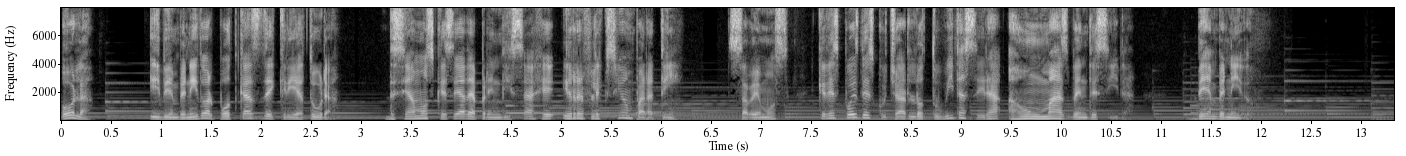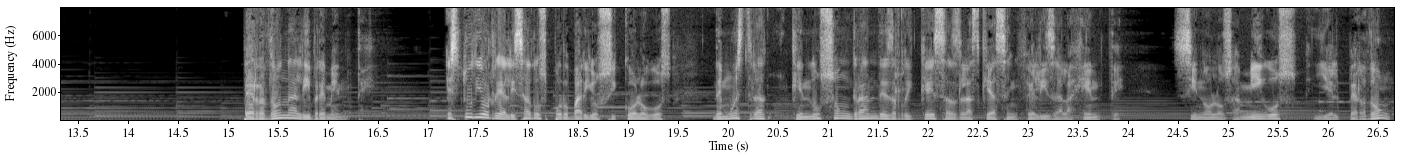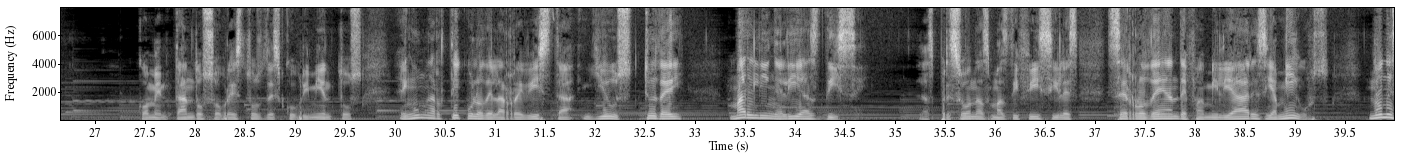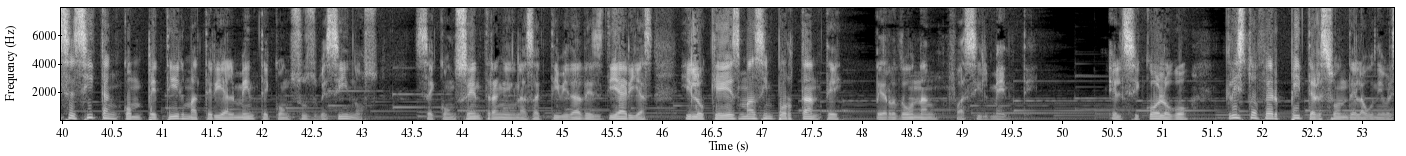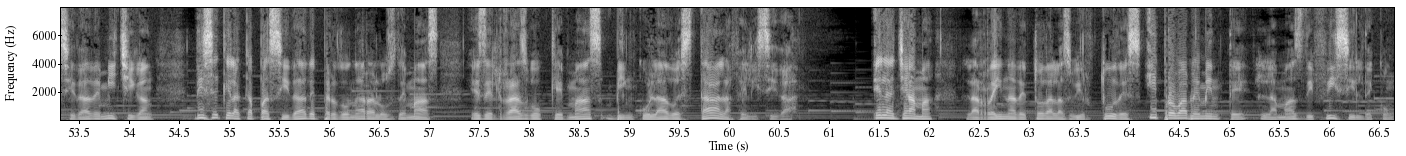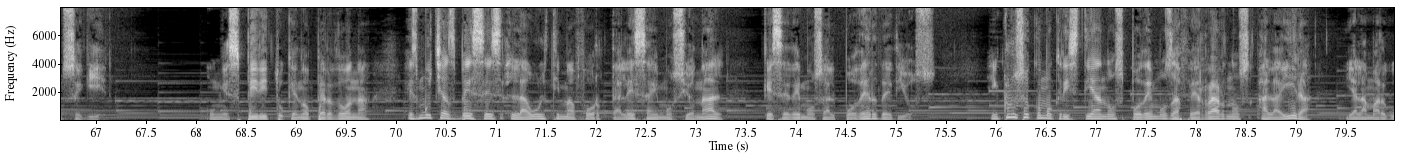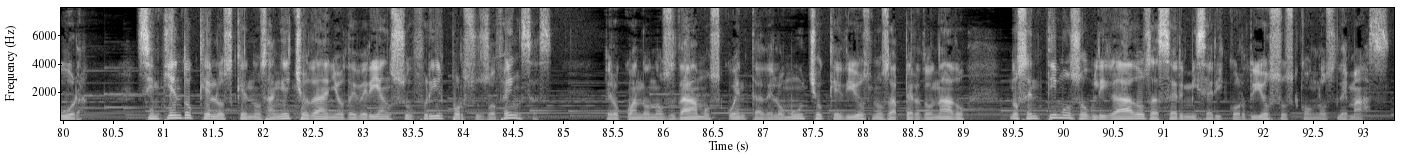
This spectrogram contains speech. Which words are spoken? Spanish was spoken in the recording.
Hola y bienvenido al podcast de Criatura. Deseamos que sea de aprendizaje y reflexión para ti. Sabemos que después de escucharlo tu vida será aún más bendecida. Bienvenido. Perdona libremente. Estudios realizados por varios psicólogos demuestran que no son grandes riquezas las que hacen feliz a la gente, sino los amigos y el perdón. Comentando sobre estos descubrimientos en un artículo de la revista Use Today, Marilyn Elías dice, las personas más difíciles se rodean de familiares y amigos, no necesitan competir materialmente con sus vecinos, se concentran en las actividades diarias y lo que es más importante, perdonan fácilmente. El psicólogo Christopher Peterson de la Universidad de Michigan dice que la capacidad de perdonar a los demás es el rasgo que más vinculado está a la felicidad. Él la llama la reina de todas las virtudes y probablemente la más difícil de conseguir. Un espíritu que no perdona es muchas veces la última fortaleza emocional que cedemos al poder de Dios. Incluso como cristianos podemos aferrarnos a la ira y a la amargura sintiendo que los que nos han hecho daño deberían sufrir por sus ofensas. Pero cuando nos damos cuenta de lo mucho que Dios nos ha perdonado, nos sentimos obligados a ser misericordiosos con los demás.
